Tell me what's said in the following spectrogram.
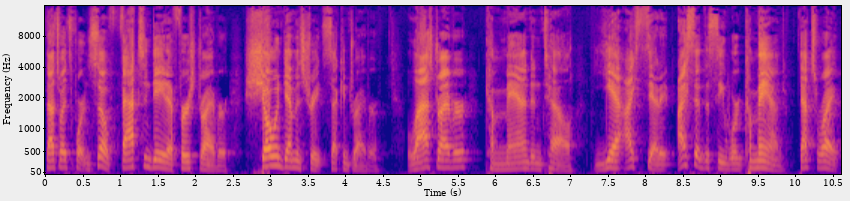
That's why it's important. So, facts and data, first driver. Show and demonstrate, second driver. Last driver, command and tell. Yeah, I said it. I said the C word, command. That's right.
